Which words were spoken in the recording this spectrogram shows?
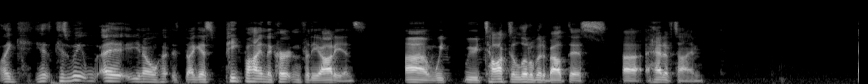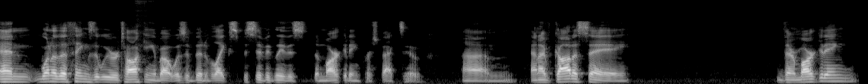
like because we, I, you know, I guess peek behind the curtain for the audience. Uh, we we talked a little bit about this uh, ahead of time, and one of the things that we were talking about was a bit of like specifically this the marketing perspective. Um, and I've got to say, their marketing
